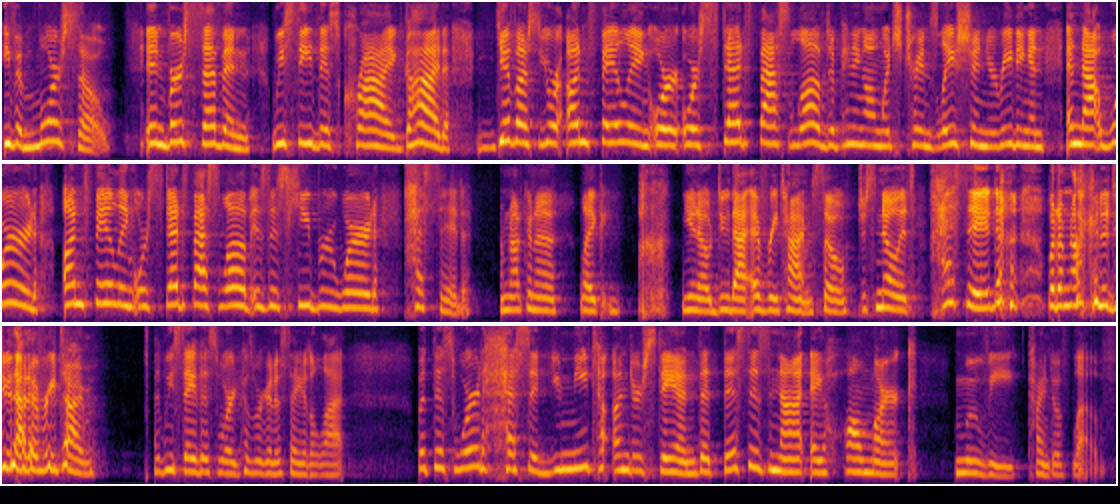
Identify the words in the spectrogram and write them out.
Even more so, in verse 7, we see this cry God, give us your unfailing or, or steadfast love, depending on which translation you're reading. And, and that word, unfailing or steadfast love, is this Hebrew word, hesed. I'm not going to, like, you know, do that every time. So just know it's hesed, but I'm not going to do that every time. We say this word because we're going to say it a lot. But this word hesed, you need to understand that this is not a Hallmark movie kind of love.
